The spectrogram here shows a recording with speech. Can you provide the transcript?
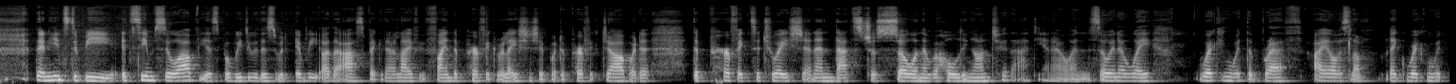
there needs to be. It seems so obvious but we do this with every other aspect in our life. We find the perfect relationship or the perfect job or the the perfect situation and that's just so and then we're holding on to that you know? And so in a way working with the breath, I always love like working with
